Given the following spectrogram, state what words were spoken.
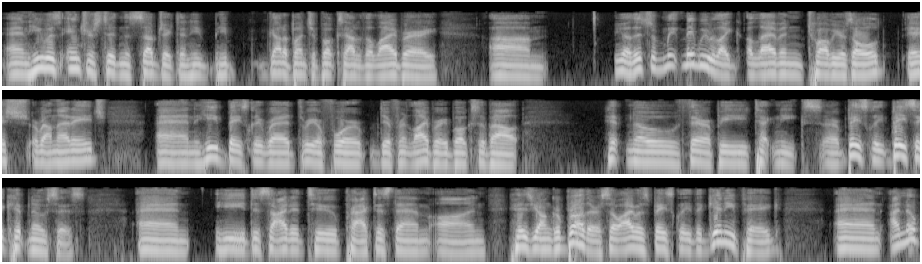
and he was interested in the subject, and he he got a bunch of books out of the library. Um, you know, this maybe we were like 11, 12 years old ish, around that age and he basically read three or four different library books about hypnotherapy techniques or basically basic hypnosis. And he decided to practice them on his younger brother. So i was basically the guinea pig. And i know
